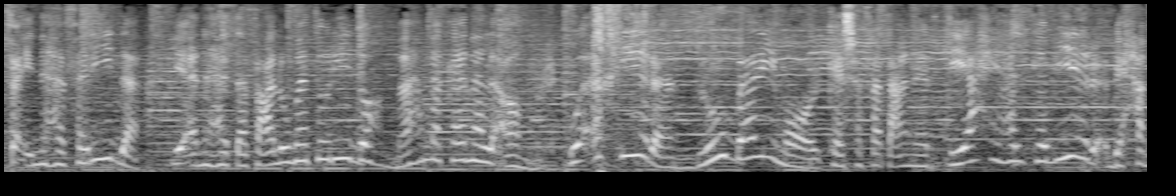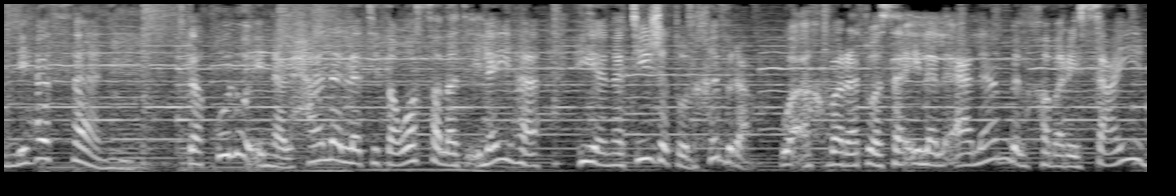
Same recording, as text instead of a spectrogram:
فإنها فريدة لأنها تفعل ما تريده مهما كان الأمر. وأخيرا درو باريمور كشفت عن ارتياحها الكبير بحملها الثاني. تقول إن الحالة التي توصلت إليها هي نتيجة الخبرة وأخبرت وسائل الإعلام بالخبر السعيد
